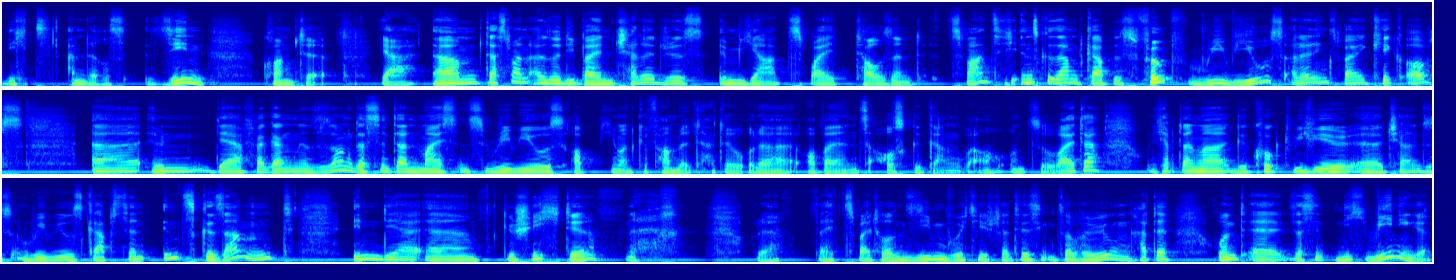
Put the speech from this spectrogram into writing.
nichts anderes sehen konnte. Ja, ähm, das waren also die beiden Challenges im Jahr 2020. Insgesamt gab es fünf Reviews, allerdings bei Kickoffs. Äh, in der vergangenen Saison. Das sind dann meistens Reviews, ob jemand gefummelt hatte oder ob er ins Ausgegangen war und so weiter. Und ich habe dann mal geguckt, wie viele äh, Challenges und Reviews gab es denn insgesamt in der äh, Geschichte oder seit 2007, wo ich die Statistiken zur Verfügung hatte. Und äh, das sind nicht wenige.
